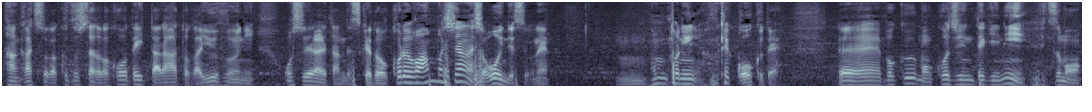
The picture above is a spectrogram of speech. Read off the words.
ハンカチとか靴下とか買うていったらとかいうふうに教えられたんですけどこれはあんまり知らない人多いんですよね。うん本当に結構多くてで僕も個人的にいつも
